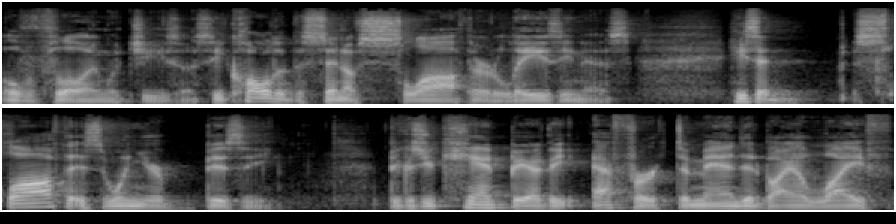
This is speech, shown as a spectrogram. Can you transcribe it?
overflowing with Jesus. He called it the sin of sloth or laziness. He said, Sloth is when you're busy because you can't bear the effort demanded by a life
